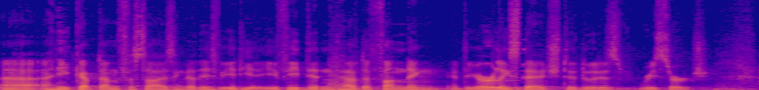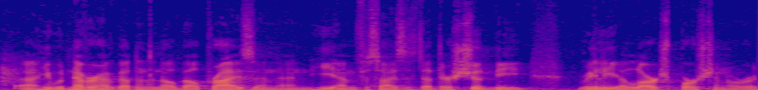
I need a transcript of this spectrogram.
Uh, and he kept emphasizing that if if he didn't have the funding at the early stage to do this research, uh, he would never have gotten the Nobel Prize. And, and, he emphasizes that there should be really a large portion, or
